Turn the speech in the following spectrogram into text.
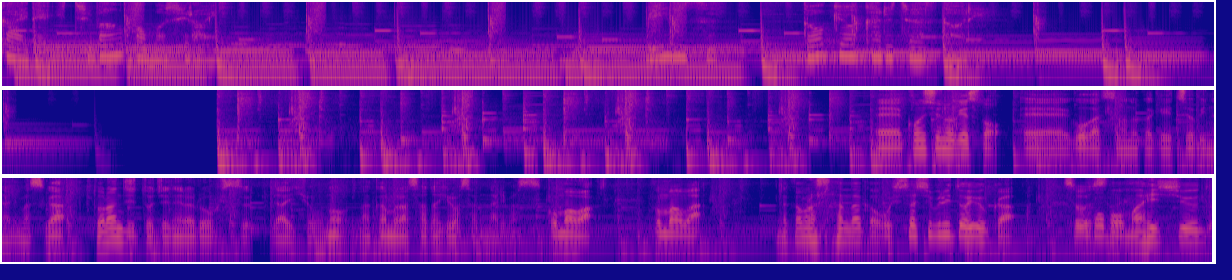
界で一番面白い。ビームス東京カルチャーストーリー。えー今週のゲスト、えー5月7日月曜日になりますがトランジットジェネラルオフィス代表の中村貞弘さんになります。こんばんは。こんばんは中村さんなんかお久しぶりというかね。ほぼ毎週ど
